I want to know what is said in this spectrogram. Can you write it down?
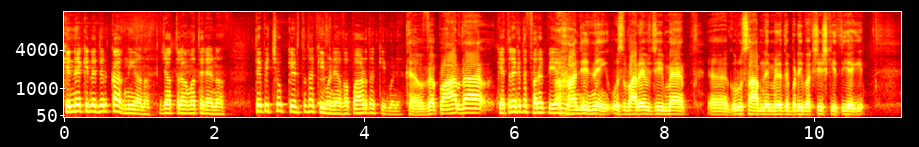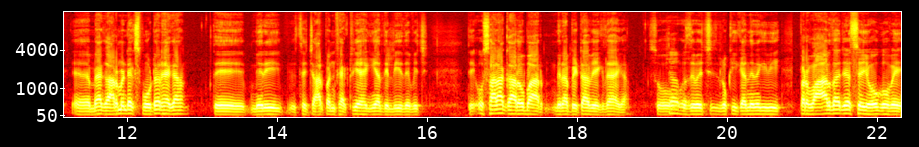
ਕਿੰਨੇ ਕਿੰਨੇ ਦਿਨ ਘਰ ਨਹੀਂ ਆਣਾ ਯਾਤਰਾਵਾਂ ਤੇ ਰਹਿਣਾ? ਤੇ ਪਿੱਛੋਂ ਕਿਰਤ ਦਾ ਕੀ ਬਣਿਆ ਵਪਾਰ ਦਾ ਕੀ ਬਣਿਆ? ਵਪਾਰ ਦਾ ਕਿਤੇ ਨਾ ਕਿਤੇ ਫ਼ਰਕ ਪਿਆ। ਹਾਂਜੀ ਨਹੀਂ ਉਸ ਬਾਰੇ ਵਿੱਚ ਹੀ ਮੈਂ ਗੁਰੂ ਸਾਹਿਬ ਨੇ ਮੇਰੇ ਤੇ ਬੜੀ ਬਖਸ਼ਿਸ਼ ਕੀਤੀ ਹੈਗੀ। ਮੈਂ ਗਾਰਮੈਂਟ ਐਕਸਪੋਰਟਰ ਹੈਗਾ ਤੇ ਮੇਰੀ ਇੱਥੇ ਚਾਰ ਪੰਜ ਫੈਕਟਰੀਆਂ ਹੈਗੀਆਂ ਦਿੱਲੀ ਦੇ ਵਿੱਚ। ਤੇ ਉਹ ਸਾਰਾ ਕਾਰੋਬਾਰ ਮੇਰਾ ਬੇਟਾ ਵੇਖਦਾ ਹੈਗਾ। ਸੋ ਉਸ ਦੇ ਵਿੱਚ ਲੋਕੀ ਕਹਿੰਦੇ ਨੇ ਕਿ ਵੀ ਪਰਿਵਾਰ ਦਾ ਜੇ ਸਹਿਯੋਗ ਹੋਵੇ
